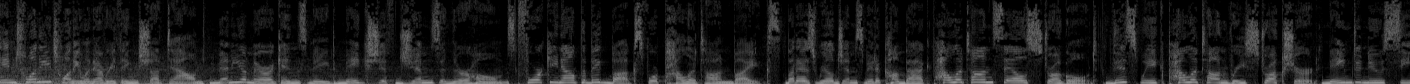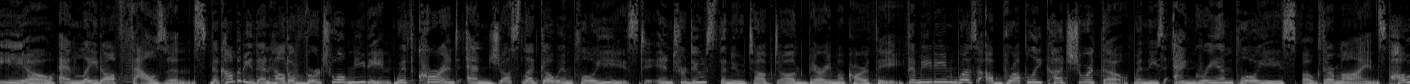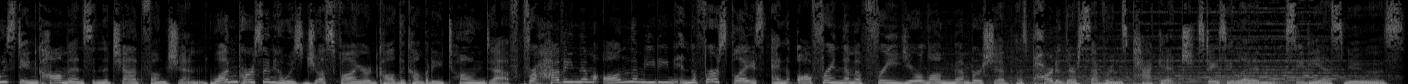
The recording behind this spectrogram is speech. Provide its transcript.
In 2020, when everything shut down, many Americans made makeshift gyms in their homes, forking out the big bucks for Peloton bikes. But as real gyms made a comeback, Peloton sales struggled. This week, Peloton restructured, named a new CEO, and laid off thousands. The company then held a virtual meeting with current and just let go employees to introduce the new top dog, Barry McCarthy. The meeting was abruptly cut short, though, when these angry employees spoke their minds, posting comments in the chat function. One person who was just fired called the company tone deaf for having them on the meeting in the first place and offering them a free year long membership as part of their severance package. Stacey Lynn, CBS News.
